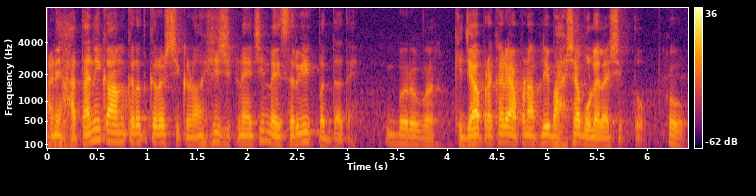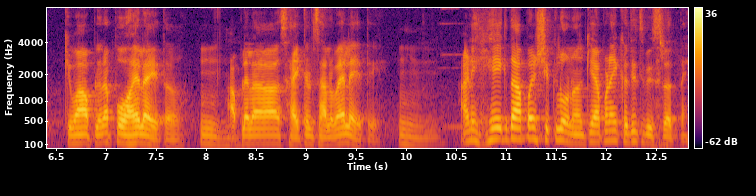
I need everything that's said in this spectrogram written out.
आणि हाताने काम करत करत शिकणं ही शिकण्याची नैसर्गिक पद्धत आहे बरोबर की ज्या प्रकारे आपण आपली भाषा बोलायला शिकतो हो किंवा आपल्याला पोहायला येतं. आपल्याला सायकल चालवायला येते. आणि हे एकदा आपण शिकलो ना की आपण हे कधीच विसरत नाही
